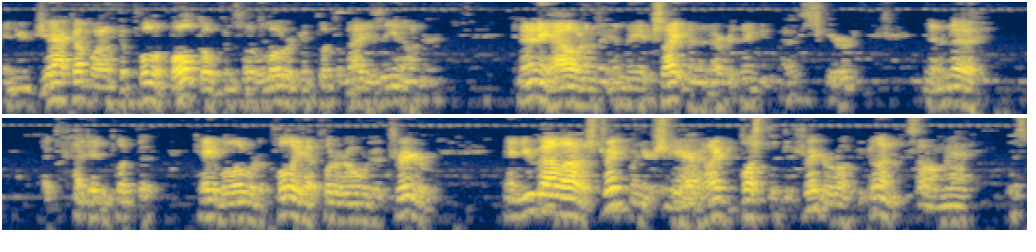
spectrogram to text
and you jack up on it to pull a bolt open so the loader can put the magazine on there. And anyhow, in the, in the excitement and everything, I was scared. And uh, I, didn't put the cable over the pulley, I put it over the trigger. And you got a lot of strength when you're scared. I busted the trigger off the gun. So Oh man. This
